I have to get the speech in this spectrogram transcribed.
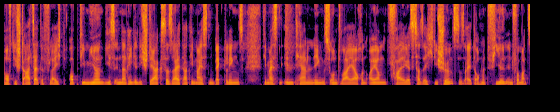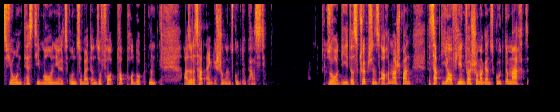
auf die Startseite vielleicht optimieren. Die ist in der Regel die stärkste Seite, hat die meisten Backlinks, die meisten internen Links und war ja auch in eurem Fall jetzt tatsächlich die schönste Seite, auch mit vielen Informationen, Testimonials und so weiter und so fort, Top-Produkten. Also das hat eigentlich schon ganz gut gepasst. So, die Description ist auch immer spannend. Das habt ihr ja auf jeden Fall schon mal ganz gut gemacht.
